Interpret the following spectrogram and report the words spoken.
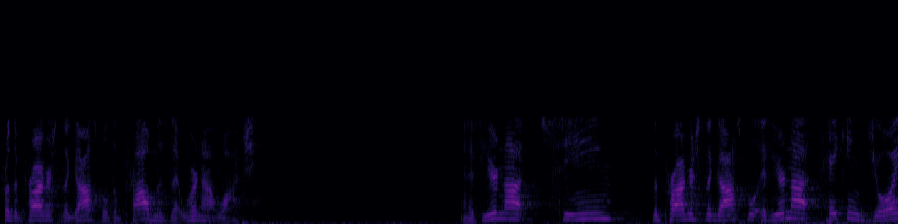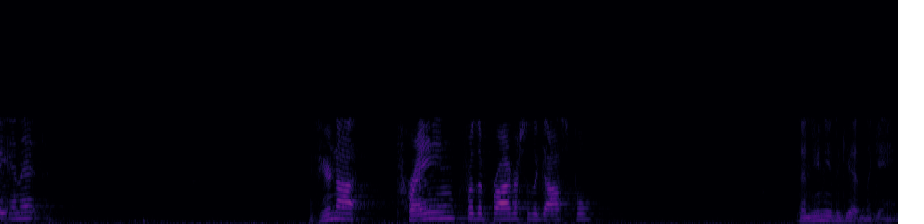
for the progress of the gospel. The problem is that we're not watching. And if you're not seeing the progress of the gospel, if you're not taking joy in it, if you're not praying for the progress of the gospel, then you need to get in the game.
